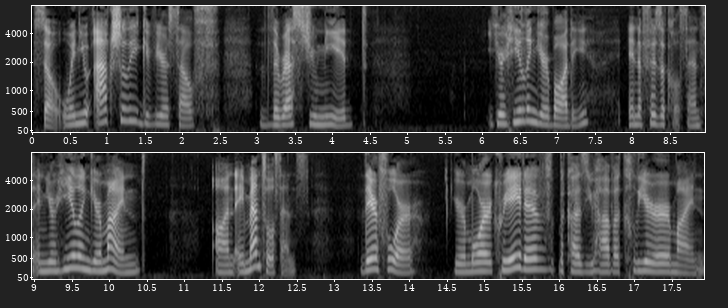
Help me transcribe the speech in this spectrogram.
So, when you actually give yourself the rest you need, you're healing your body in a physical sense and you're healing your mind on a mental sense. Therefore, you're more creative because you have a clearer mind.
